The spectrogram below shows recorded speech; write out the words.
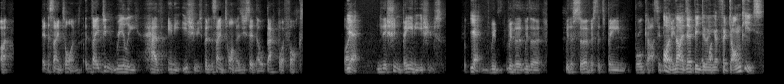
but at the same time, they didn't really have any issues. But at the same time, as you said, they were backed by Fox. Like, yeah, there shouldn't be any issues yeah. with with a with a with a service that's been broadcasting. Oh no, they've been doing it for donkeys.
